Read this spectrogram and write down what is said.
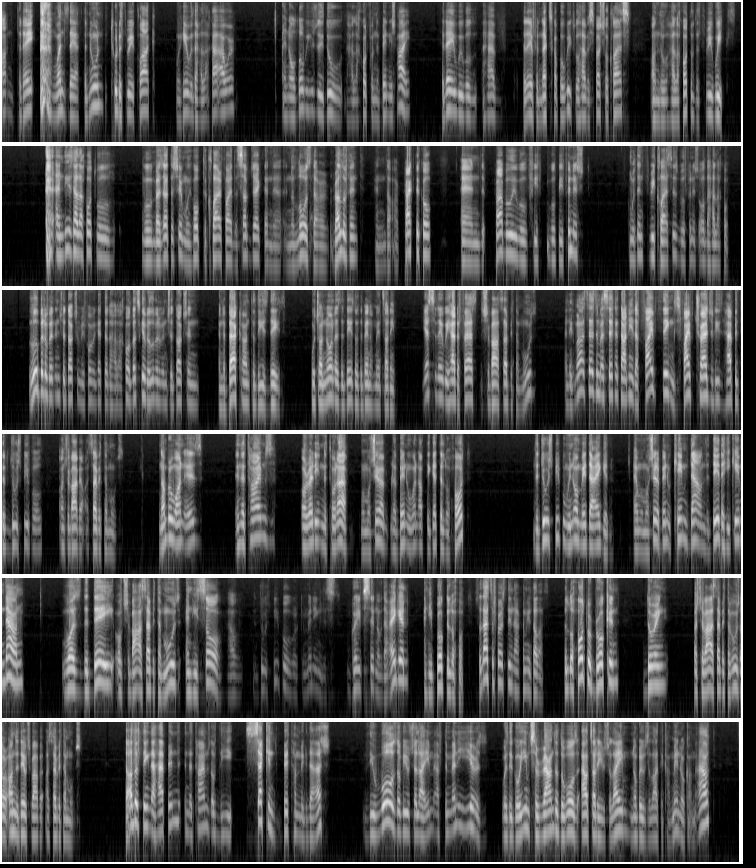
on today, Wednesday afternoon, 2 to 3 o'clock. We're here with the halakha hour. And although we usually do the halakhot from the Ben Ish Hai, today we will have, today for the next couple of weeks, we'll have a special class on the halakhot of the three weeks. and these halakhot will, will B'ezrat Hashem, we hope to clarify the subject and the, and the laws that are relevant and that are practical and probably will, fi- will be finished within three classes. We'll finish all the halachot. A little bit of an introduction before we get to the halachot. Let's give a little bit of introduction and the background to these days, which are known as the days of the Ben Hametzarim. Yesterday we had a fast, Shiva Asar B'Tammuz, and the Gemara says in Masechet Taanit that five things, five tragedies happened to the Jewish people on Shiva Asar B'Tammuz. Number one is in the times already in the Torah, when Moshe Rabbeinu went up to get the Luchot, the Jewish people we know made the Egel. And when Moshe Rabbeinu came down, the day that he came down was the day of Shiva Asar B'Tammuz, and he saw how the Jewish people were committing this grave sin of the Egel, and he broke the Luchot. So that's the first thing that Hakamim tell us. The Luchot were broken during Shiva Asar B'Tammuz, or on the day of Shiva Asar B'Tammuz. The other thing that happened in the times of the second Beit HaMikdash, the walls of Yerushalayim, after many years where the Goyim surrounded the walls outside of Yerushalayim. Nobody was allowed to come in or come out.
